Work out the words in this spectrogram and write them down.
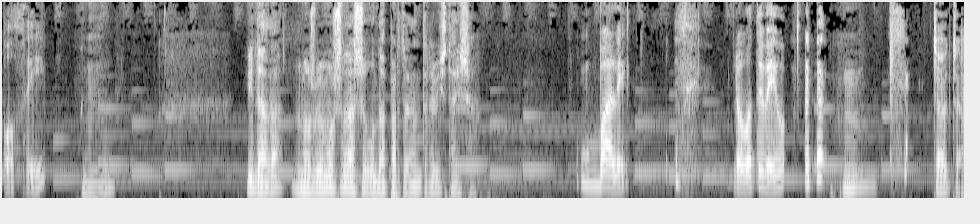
Pues sí. Mm. Y nada, nos vemos en la segunda parte de la entrevista, Isa. Vale. Luego te veo. Mm. Chao, chao.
